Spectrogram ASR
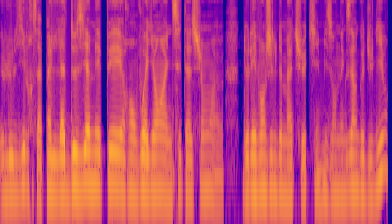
Le livre s'appelle La deuxième épée, renvoyant à une citation euh, de l'évangile de Matthieu qui est mise en exergue du livre.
